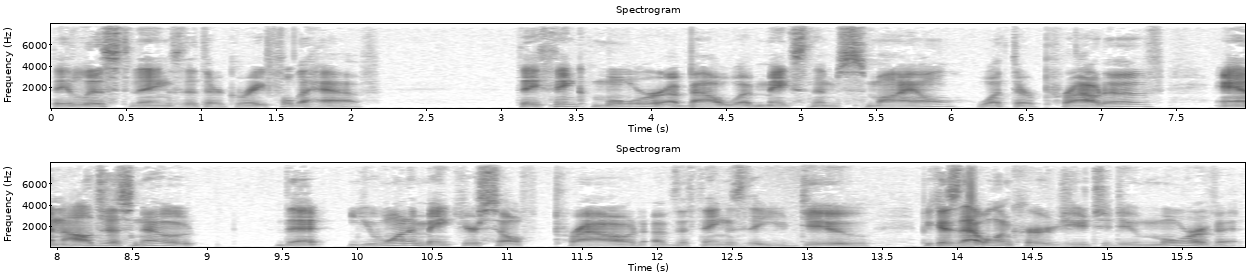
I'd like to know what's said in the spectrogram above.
They list things that they're grateful to have. They think more about what makes them smile, what they're proud of, and I'll just note that you want to make yourself proud of the things that you do because that will encourage you to do more of it.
